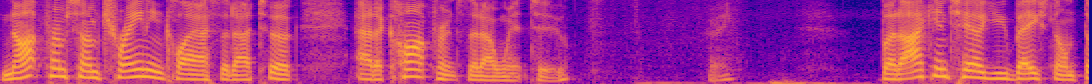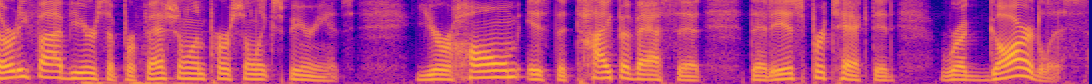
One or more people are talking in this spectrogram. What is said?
not from some training class that I took at a conference that I went to? But I can tell you, based on 35 years of professional and personal experience, your home is the type of asset that is protected regardless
